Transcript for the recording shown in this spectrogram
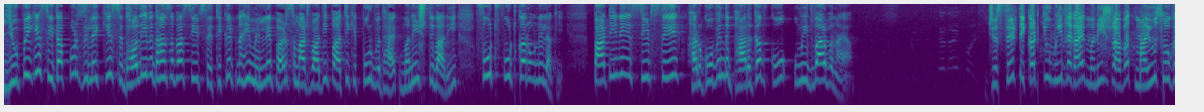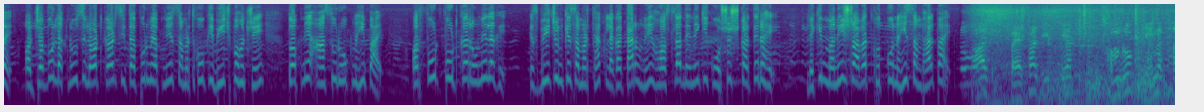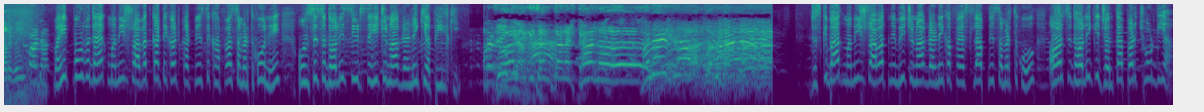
UP के सीतापुर ज़िले की सिधौली विधानसभा सीट से टिकट नहीं मिलने पर समाजवादी पार्टी के पूर्व विधायक मनीष तिवारी फूट फूट कर रोने लगे। पार्टी ने इस सीट से हरगोविंद भार्गव को उम्मीदवार बनाया। जिससे टिकट की उम्मीद लगाए मनीष रावत मायूस हो गए और जब वो लखनऊ से लौटकर सीतापुर में अपने समर्थकों के बीच पहुँचे तो अपने आँसू रोक नहीं पाए और फूट फूट कर रोने लगे। इस बीच उनके समर्थक लगातार उन्हें हौसला देने की कोशिश करते रहे। लेकिन मनीष रावत खुद को नहीं संभाल पाए। आज पैसा जीत गया हम लोग मेहनत हार गई। वहीं पूर्व विधायक मनीष रावत का टिकट कटने से खफा समर्थकों ने उनसे सधौली सीट से ही चुनाव लड़ने की अपील की। जिसके बाद मनीष रावत ने भी चुनाव लड़ने का फैसला अपने समर्थकों और सिधौली की जनता पर छोड़ दिया।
